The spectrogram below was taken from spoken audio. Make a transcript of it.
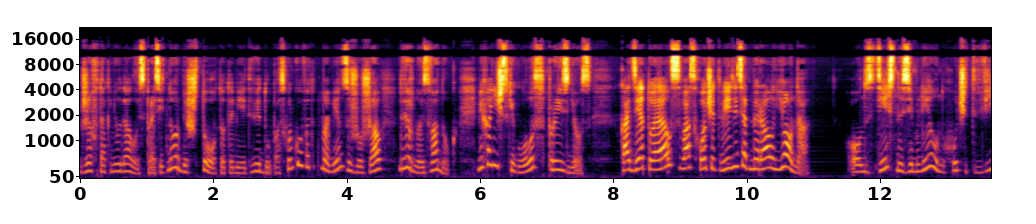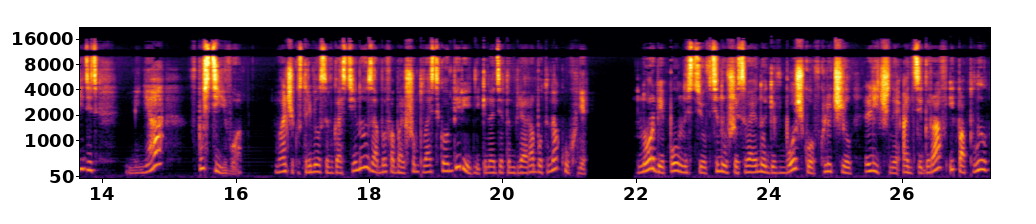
Джеффу так не удалось спросить Норби, что тот имеет в виду, поскольку в этот момент зажужжал дверной звонок. Механический голос произнес «Кадет Уэллс вас хочет видеть адмирал Йона». «Он здесь, на земле, он хочет видеть меня? Впусти его». Мальчик устремился в гостиную, забыв о большом пластиковом переднике, надетом для работы на кухне. Норби, полностью втянувший свои ноги в бочку, включил личный антиграф и поплыл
